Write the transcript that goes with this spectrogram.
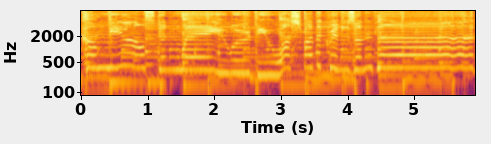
Come ye lost and wayward, be washed by the crimson flood.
